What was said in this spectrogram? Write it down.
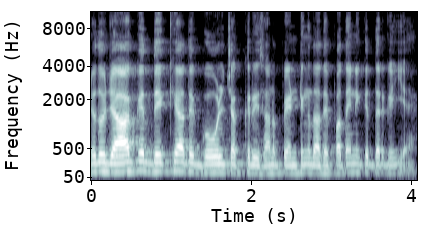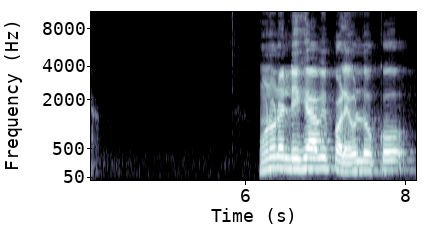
ਜਦੋਂ ਜਾ ਕੇ ਦੇਖਿਆ ਤੇ ਗੋਲ ਚੱਕਰੀ ਸਨ, ਪੇਂਟਿੰਗ ਦਾ ਤੇ ਪਤਾ ਹੀ ਨਹੀਂ ਕਿੱਧਰ ਗਈ ਹੈ। ਹੁਣ ਉਹਨੇ ਲਿਖਿਆ ਵੀ ਭਲਿਓ ਲੋਕੋ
